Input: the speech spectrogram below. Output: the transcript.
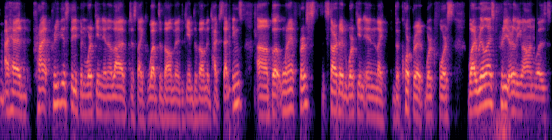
hmm. I had pri- previously been working in a lot of just like web development, game development type settings. Uh, but when I first started working in like the corporate workforce, what I realized pretty early on was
